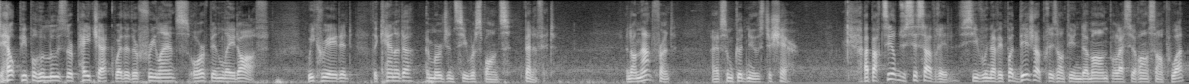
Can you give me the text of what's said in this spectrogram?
to help people who lose their paycheck, whether they're freelance or have been laid off, we created the Canada Emergency Response Benefit. And on that front, I have some good news to share. À partir du 6 avril, si vous n'avez pas déjà présenté une demande pour l'assurance emploi,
